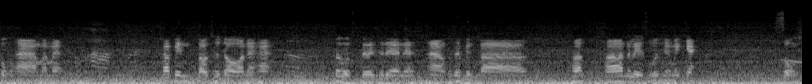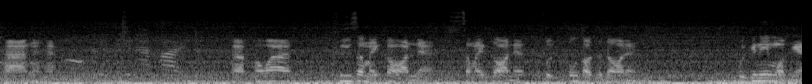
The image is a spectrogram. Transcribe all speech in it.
ตรงอาร์มอะแม่ต้องอ่านใช่ไหมถ้าเป็นตชดนะฮะเออตำรวจเตือนแสดงเนี่ยอาร์มก็จะเป็นตาพระพระนเรศวรอย่างไม่แกะทรงช้างนะฮะ อ๋อไม่ได้หน้าค่ายครับเพราะว่าคือสมัยก่อนเนี่ย สมัยก่อนเนี่ยฝึกพวกตชดเนี่ยฝึกที่นี่หมดไง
